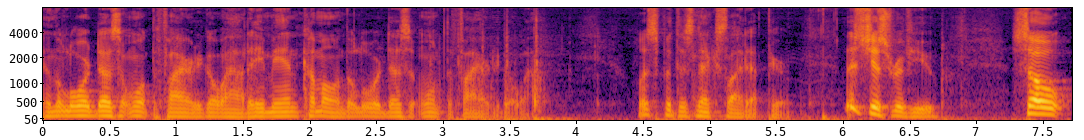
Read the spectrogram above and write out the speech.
And the Lord doesn't want the fire to go out. Amen. Come on, the Lord doesn't want the fire to go out. Let's put this next slide up here. Let's just review. So,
